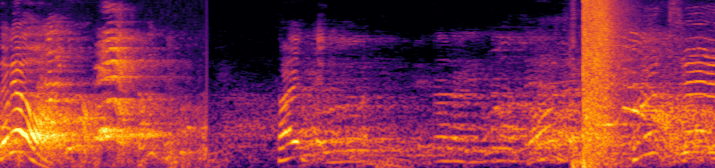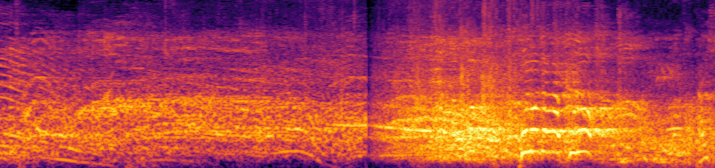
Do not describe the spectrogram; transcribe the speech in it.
때려. 코너잖아, 코너. 나이스.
